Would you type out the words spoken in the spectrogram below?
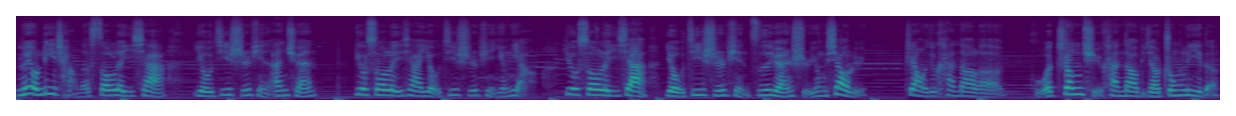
没有立场的搜了一下有机食品安全。又搜了一下有机食品营养，又搜了一下有机食品资源使用效率，这样我就看到了，我争取看到比较中立的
